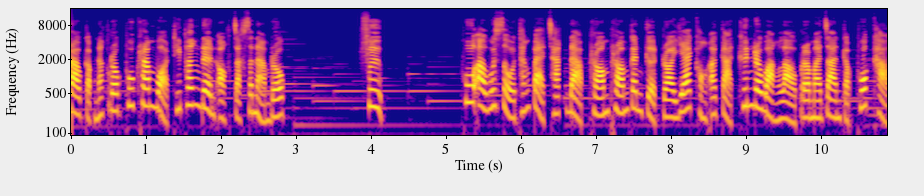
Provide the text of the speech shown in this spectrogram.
ราวกับนักรบผู้คร่ำวอดที่เพิ่งเดินออกจากสนามรบ ฟึบผู้อาวุโสทั้ง 8 ชักดาบพร้อม ๆ กันเกิดรอยแยกของอากาศขึ้นระหว่างเหล่าประมาจารย์กับพวกเขา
